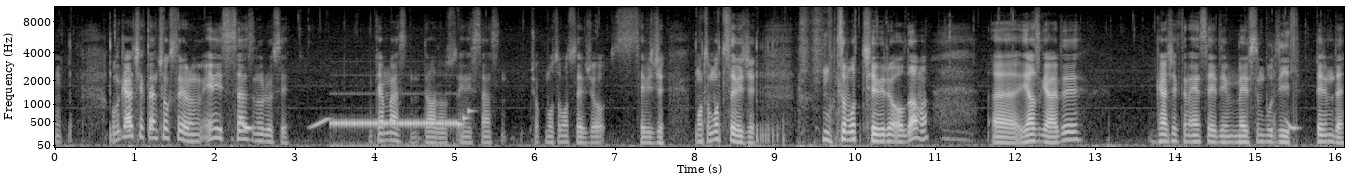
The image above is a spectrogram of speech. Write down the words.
Bunu gerçekten çok seviyorum. En iyisi sensin Hulusi. Mükemmelsin daha doğrusu. En iyisi sensin. Çok motomot sevici, o sevici. Motomot sevici. motomot çeviri oldu ama e, yaz geldi. Gerçekten en sevdiğim mevsim bu değil. Benim de.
